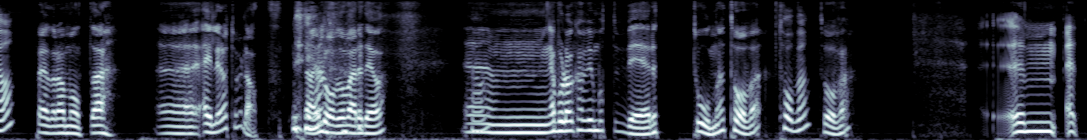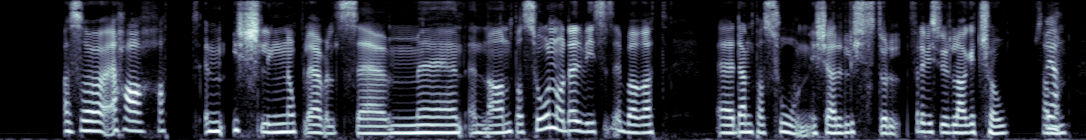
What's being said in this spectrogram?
Ja. På en eller annen måte. Eh, eller at hun er lat. Det er jo lov å være det òg. ja, hvordan kan vi motivere Tone? Tove? Tove? Tove? Um, et, altså, jeg har hatt en ish lignende opplevelse med en annen person, og det viser seg bare at uh, den personen ikke hadde lyst til å Fordi vi skulle lage et show sammen. Ja.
